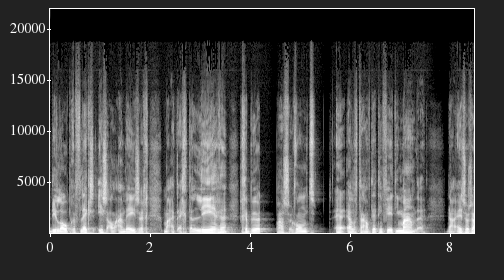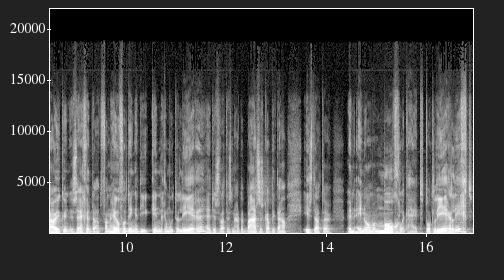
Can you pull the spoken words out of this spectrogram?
die loopreflex is al aanwezig. Maar het echte leren gebeurt pas rond 11, 12, 13, 14 maanden. Nou, en zo zou je kunnen zeggen dat van heel veel dingen die kinderen moeten leren, hè, dus wat is nou dat basiskapitaal, is dat er een enorme mogelijkheid tot leren ligt,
